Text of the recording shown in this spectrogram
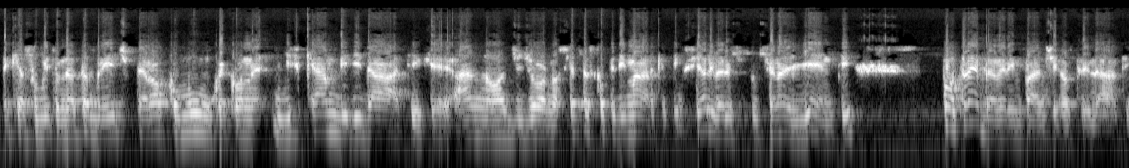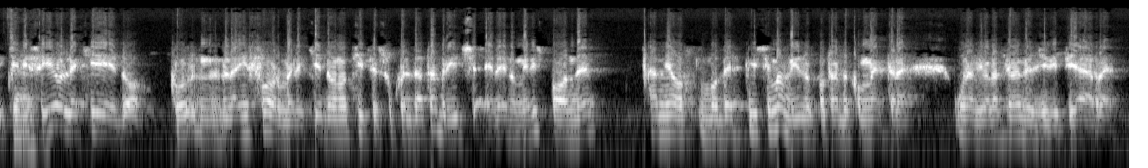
e che ha subito un data breach, però comunque con gli scambi di dati che hanno oggigiorno sia per scopi di marketing sia a livello istituzionale gli enti, potrebbe avere in pancia i nostri dati. Quindi certo. se io le chiedo, la informo e le chiedo notizie su quel data breach e lei non mi risponde, a mio modestissimo avviso potrebbe commettere una violazione del GDPR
